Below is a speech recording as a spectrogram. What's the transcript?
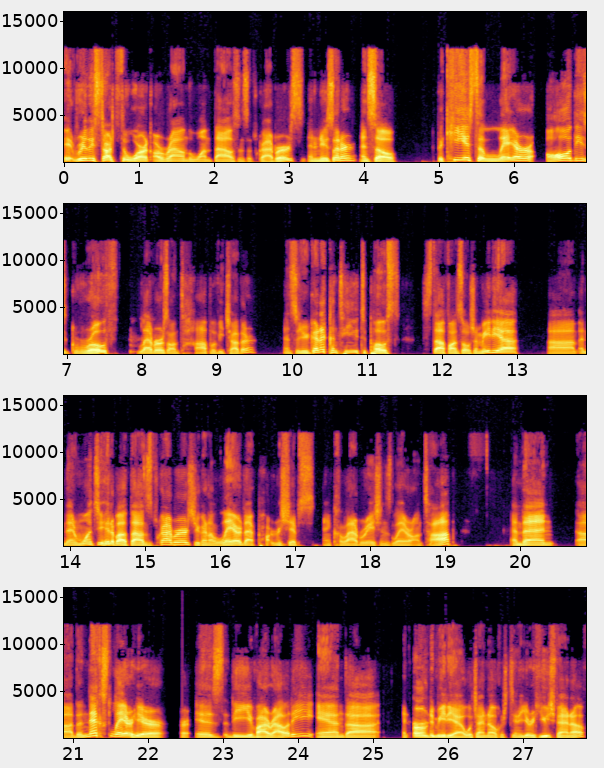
it really starts to work around the 1000 subscribers in a newsletter. And so the key is to layer all these growth levers on top of each other. And so you're going to continue to post stuff on social media. Um, and then once you hit about a 1,000 subscribers, you're going to layer that partnerships and collaborations layer on top. And then uh, the next layer here is the virality and uh, and earned media, which I know, Christina, you're a huge fan of.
